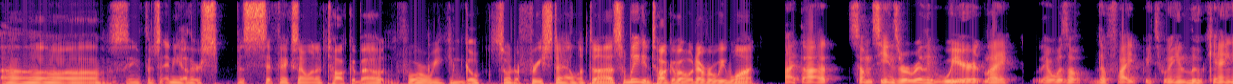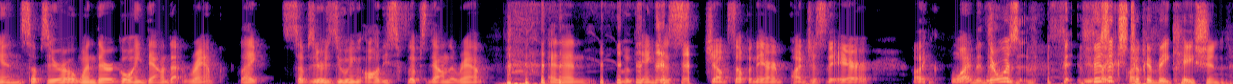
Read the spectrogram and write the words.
Uh, see if there's any other specifics I want to talk about before we can go sort of freestyle into. Uh, so we can talk about whatever we want. I thought some scenes were really weird. Like there was a the fight between Liu Kang and Sub Zero when they're going down that ramp. Like Sub Zero is doing all these flips down the ramp, and then Liu Kang just jumps up in the air and punches the air. Like what? There was like, physics punch- took a vacation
